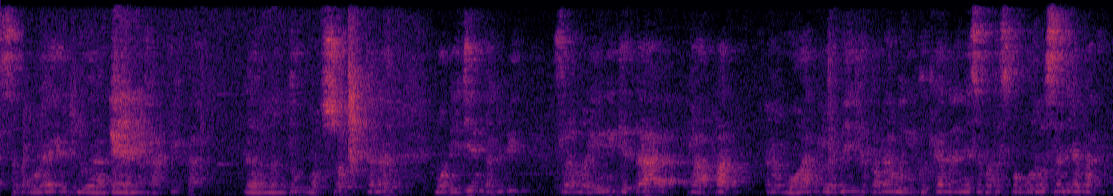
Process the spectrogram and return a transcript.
semulai dua bulan terakhir pak dalam bentuk workshop karena mau izin Pak Dudi selama ini kita rapat rebuan lebih kepada mengikutkan hanya sebatas pengurus saja pak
